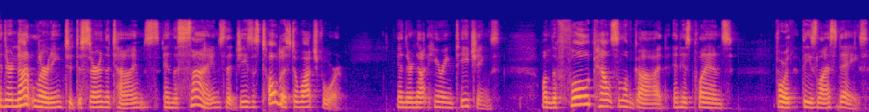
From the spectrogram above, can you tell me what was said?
And they're not learning to discern the times and the signs that Jesus told us to watch for. And they're not hearing teachings on the full counsel of God and his plans for these last days.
